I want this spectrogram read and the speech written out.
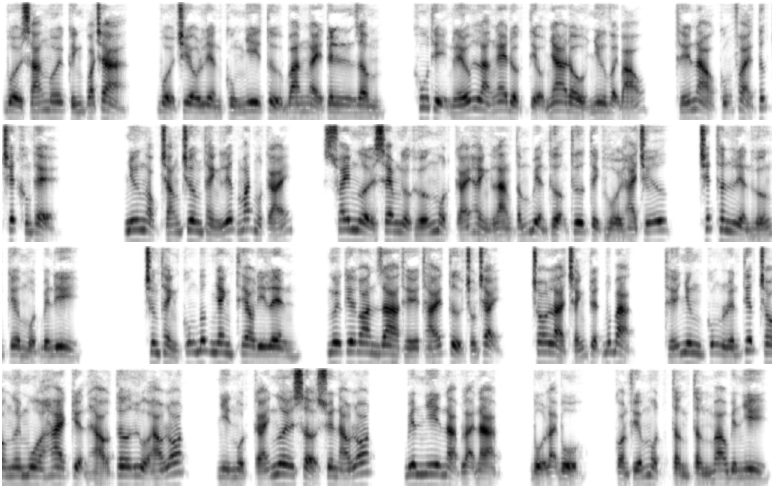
Buổi sáng mới kính quá trà, buổi chiều liền cùng nhi tử ban ngày tuyên dâm, khu thị nếu là nghe được tiểu nha đầu như vậy báo, thế nào cũng phải tức chết không thể. Như Ngọc Trắng Trương Thành liếc mắt một cái, xoay người xem ngược hướng một cái hành lang tấm biển thượng thư tịch hồi hai chữ, chết thân liền hướng kia một bên đi. Trương Thành cũng bước nhanh theo đi lên, người kia oan ra thế thái tử trốn chạy, cho là tránh tuyệt bút bạc, thế nhưng cũng luyến tiếp cho ngươi mua hai kiện hảo tơ lụa áo lót, nhìn một cái ngươi sở xuyên áo lót, biên nhi nạp lại nạp, bổ lại bổ, còn phía một tầng tầng mau biên nhi.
